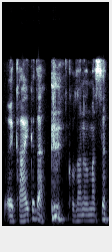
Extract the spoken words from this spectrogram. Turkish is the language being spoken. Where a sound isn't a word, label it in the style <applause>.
e, kaygı da <clears throat> kullanılması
